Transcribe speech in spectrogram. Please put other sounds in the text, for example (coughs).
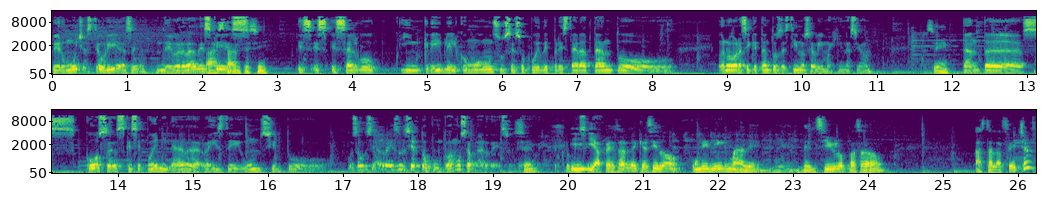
pero muchas teorías, ¿eh? De verdad es que Bastante, es, sí. es, es- es algo increíble el cómo un suceso puede prestar a tanto, bueno, ahora sí que tantos destinos a la imaginación. Sí. tantas cosas que se pueden hilar a raíz de un cierto, pues a raíz de un cierto punto. Vamos a hablar de eso. Sí. Y, sí. y a pesar de que ha sido un enigma de- de- del siglo pasado, hasta la fecha,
